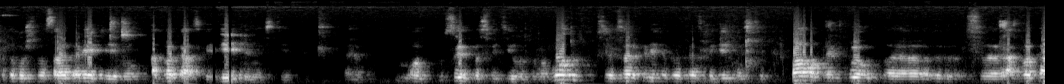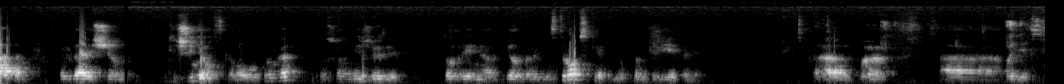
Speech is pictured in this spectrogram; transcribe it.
потому что на 40-летие его адвокатской деятельности э, он, сын посвятил эту работу, 40-летие адвокатской деятельности. Папа был э, с адвокатом тогда еще Кишиневского округа, потому что они жили в то время в Белгород-Днестровске, ну, потом переехали э, в, э, в Одессу.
